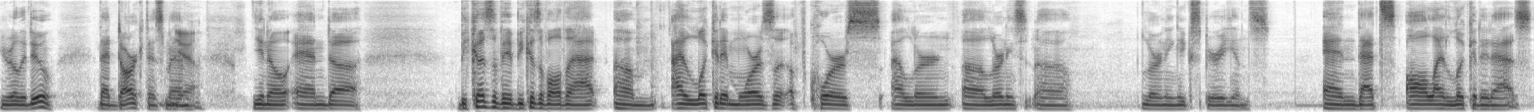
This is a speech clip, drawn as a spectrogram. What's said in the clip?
You really do. That darkness, man. Yeah. You know, and uh because of it, because of all that, um, I look at it more as, a, of course, I learn uh, learning uh, learning experience, and that's all I look at it as.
